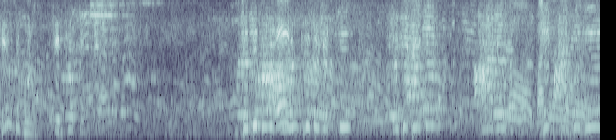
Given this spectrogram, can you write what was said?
বিউটিফুল এই যদি কোনো ব্যক্তি এসে থাকে আমাদের এই পাশে গিয়ে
